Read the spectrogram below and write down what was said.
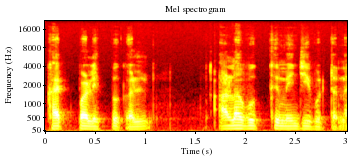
கற்பழிப்புகள் அளவுக்கு மிஞ்சிவிட்டன.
